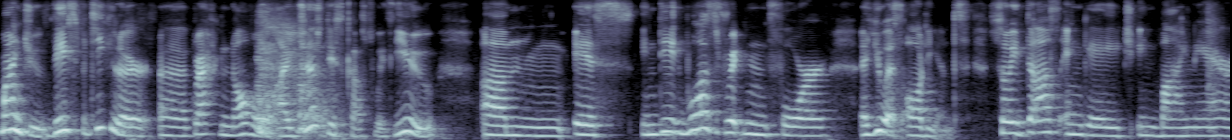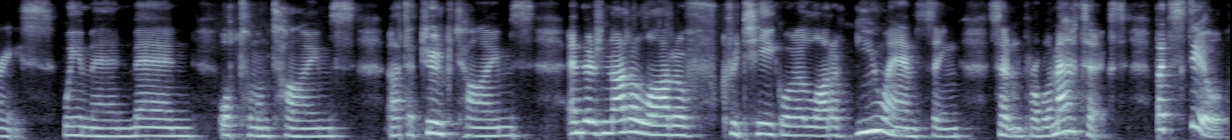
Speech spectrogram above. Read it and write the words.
Mind you, this particular uh, graphic novel I just discussed with you um, is indeed was written for a US audience. So it does engage in binaries, women, men, Ottoman times, Ataturk times, and there's not a lot of critique or a lot of nuancing certain problematics. But still,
